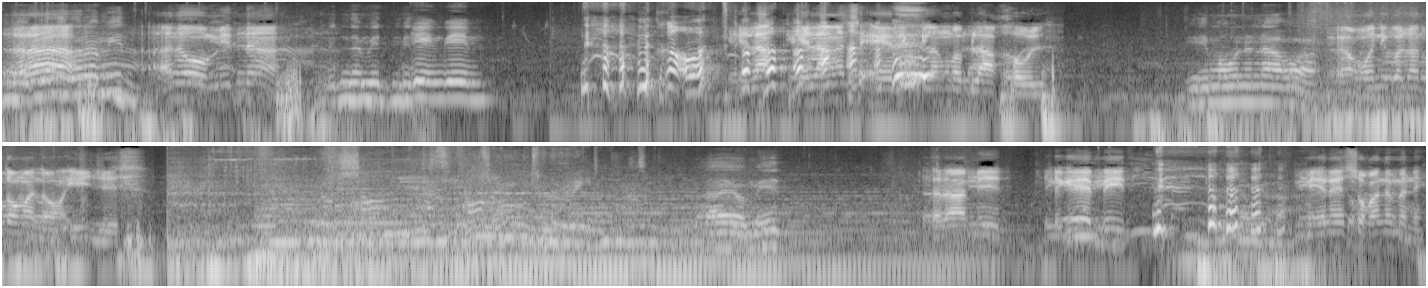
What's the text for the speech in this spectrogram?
Tara! Tara, mid. Ano, mid na. Mid na mid, mid. game, game. Naka-auto. Kaila- kailangan si Eric lang ma-black hole. Eh, mauna na ako ah. Kaya kunin ko lang tong ano, radiant. Tayo, mid. Tara, mid. Sige, bait. May reso ka naman eh.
